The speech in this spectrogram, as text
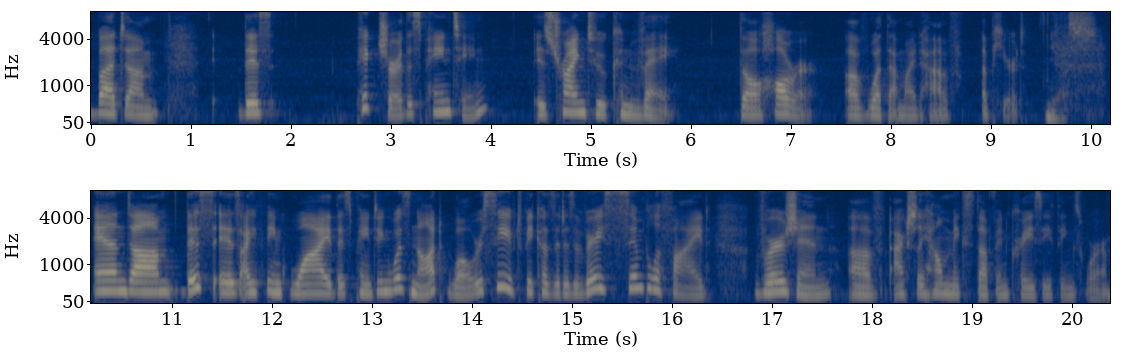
but um, this picture, this painting, is trying to convey the horror of what that might have appeared. Yes. And um, this is, I think, why this painting was not well received because it is a very simplified version of actually how mixed up and crazy things were.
